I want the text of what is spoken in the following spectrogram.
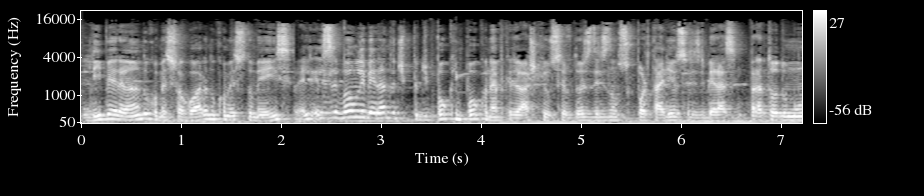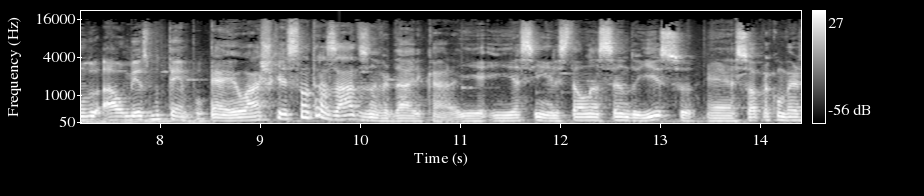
liberando, começou agora no começo do mês, eles vão liberando tipo, de pouco em pouco, né? Porque eu acho que os servidores deles não suportariam se eles liberassem para todo mundo ao mesmo tempo. É, eu acho que eles estão atrasados, na verdade, cara. E, e assim, eles estão lançando isso é, só para conversa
